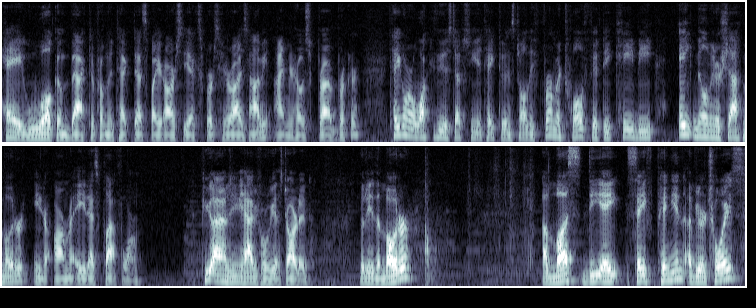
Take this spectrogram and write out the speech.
Hey, welcome back to From the Tech Desk by your RC experts here at Horizon Hobby. I'm your host, Brad Brooker. Today, we're going to walk you through the steps you need to take to install the Firma 1250 kV 8mm shaft motor in your ARRMA 8S platform. A few items you need to have before we get started. You'll need the motor, a Must D8 safe pinion of your choice.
